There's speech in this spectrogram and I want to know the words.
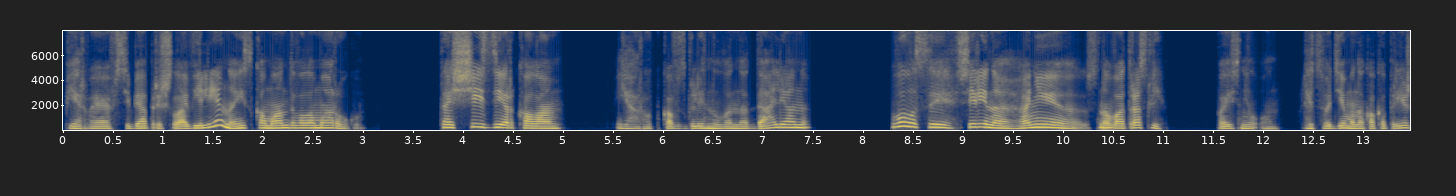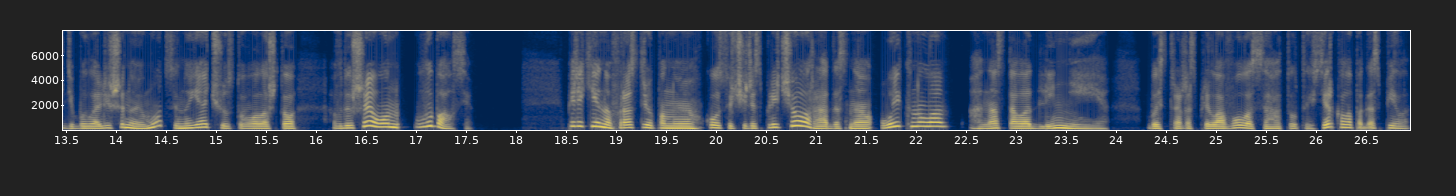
Первая в себя пришла Велена и скомандовала Морогу. «Тащи зеркало!» Я робко взглянула на Далиана. «Волосы, Сирина, они снова отросли», — пояснил он. Лицо демона, как и прежде, было лишено эмоций, но я чувствовала, что в душе он улыбался. Перекинув растрепанную косу через плечо, радостно ойкнула, она стала длиннее. Быстро расплела волосы, а тут и зеркало подоспело.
